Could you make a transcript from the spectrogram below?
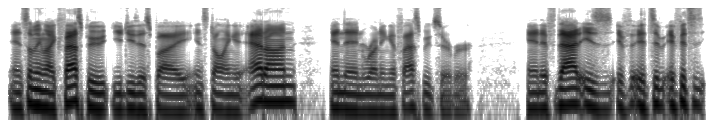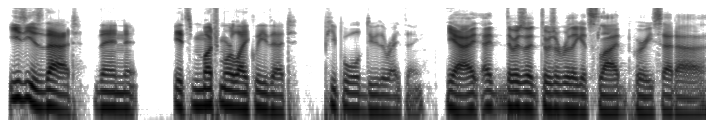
And something like Fastboot, you do this by installing an add-on and then running a Fastboot server. And if that is if it's if it's as easy as that, then it's much more likely that people will do the right thing. Yeah, I, I, there was a there was a really good slide where he said uh,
